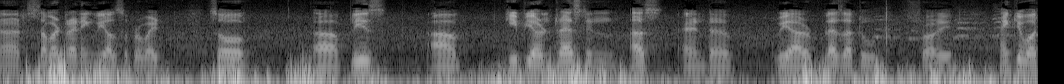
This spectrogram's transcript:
uh, summer training we also provide. So uh, please keep your interest in us and we are pleasure to for it. Thank you for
